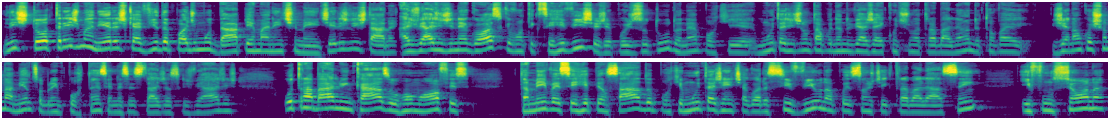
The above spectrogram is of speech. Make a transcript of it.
listou três maneiras que a vida pode mudar permanentemente. Eles listaram as viagens de negócio, que vão ter que ser revistas depois disso tudo, né? Porque muita gente não está podendo viajar e continua trabalhando, então vai gerar um questionamento sobre a importância e a necessidade dessas viagens. O trabalho em casa, o home office, também vai ser repensado, porque muita gente agora se viu na posição de ter que trabalhar assim e funciona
